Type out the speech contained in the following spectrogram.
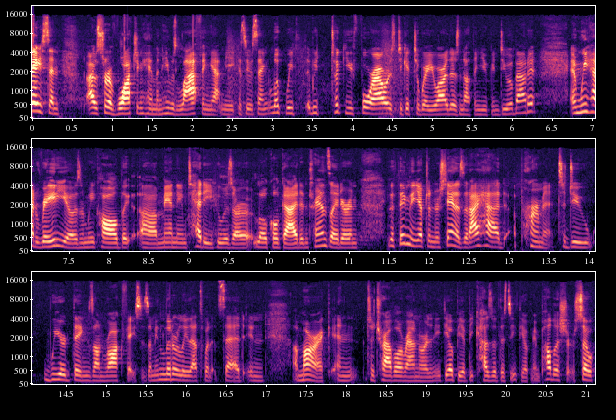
face, and I was sort of watching him, and he was laughing at me because he was saying, "Look, we we took you four hours to get to where you are. There's nothing you can do about it." And we had radios, and we called the uh, man named Teddy, who was our local guide and translator. And the thing that you have to understand is that I had a permit to do weird things on rock faces. I mean, literally, that's what it said in Amharic, and to travel around northern Ethiopia because of this Ethiopian publisher. So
